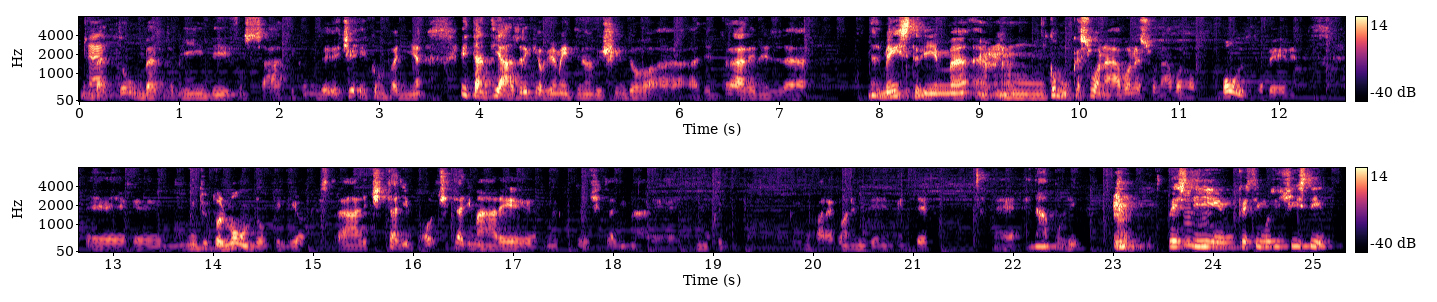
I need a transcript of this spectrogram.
Umberto, certo. Umberto Bindi, Fossati e, compagnia e tanti altri che ovviamente non riuscendo a, ad entrare nel, nel mainstream eh, comunque suonavano e suonavano molto bene eh, eh, in tutto il mondo, quindi orchestrali, città di, città di mare, come tutte le città di mare, comunque il primo paragone mi viene in mente è Napoli. questi, mm-hmm. questi musicisti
